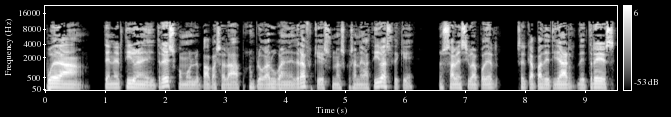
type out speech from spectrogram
pueda tener tiro en el 3, como le va a pasar a, por ejemplo, Garuba en el draft, que es unas cosas negativas de que no saben si va a poder ser capaz de tirar de 3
